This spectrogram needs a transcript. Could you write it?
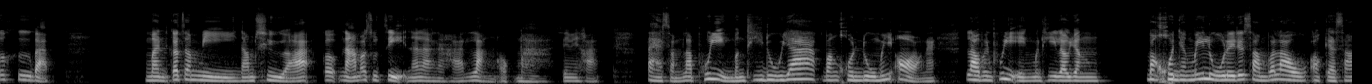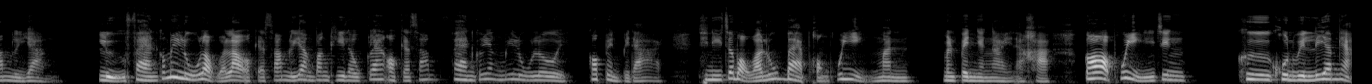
ก็คือแบบ มันก็จะมีน้ำเชื้อก็น้ำอสุจินั่นแหละนะคะ หลั่งออกมาใช่ไหมคะ แต่สำหรับผู้หญิงบางทีดูยากบางคนดูไม่ออกนะ เราเป็นผู้หญิงเองบางทีเรายัง บางคนยังไม่รู้เลยด้วยซ้ำว่าเรา Orgasm หรือยัง หรือแฟนก็ไม่รู้หรอกว่าเรา Orgasm หรือยังบางทีเราแกล้ง Orgasm แฟนก็ยังไม่รู้เลย ก็เป็นไปได้ ทีนี้จะบอกว่ารูปแบบของผู้หญิงมันมันเป็นยังไงนะคะ ก็ผู้หญิงจริงๆ คือคุณวิลเลียมเนี่ย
